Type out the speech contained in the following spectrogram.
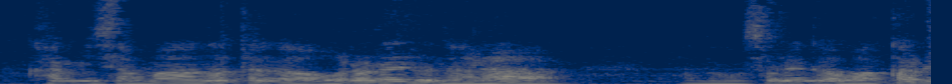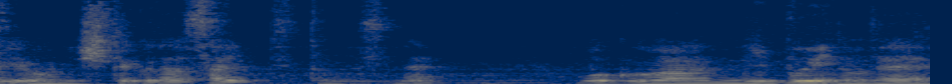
「神様あなたがおられるならあのそれが分かるようにしてください」って言ったんですね。僕は鈍いので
